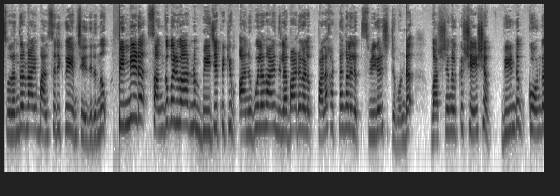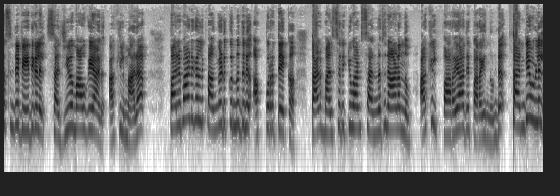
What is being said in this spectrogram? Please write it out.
സ്വതന്ത്രനായി മത്സരിക്കുകയും ചെയ്തിരുന്നു. പിന്നീട് സംഘപരിവാറിനും ബി ജെ പിക്കും അനുകൂലമായ നിലപാടുകളും പല ഘട്ടങ്ങളിലും സ്വീകരിച്ചിട്ടുമുണ്ട്. വർഷങ്ങൾക്ക് ശേഷം വീണ്ടും കോൺഗ്രസിന്റെ വേദികളിൽ സജീവമാവുകയാണ് അഖിൽ മാലാർ. പരിപാടികളിൽ പങ്കെടുക്കുന്നതിന് അപ്പുറത്തേക്ക് താൻ മത്സരിക്കുവാൻ സന്നദ്ധനാണെന്നും അഖിൽ പറയാതെ പറയുന്നുണ്ട്. തന്റെ ഉള്ളിൽ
